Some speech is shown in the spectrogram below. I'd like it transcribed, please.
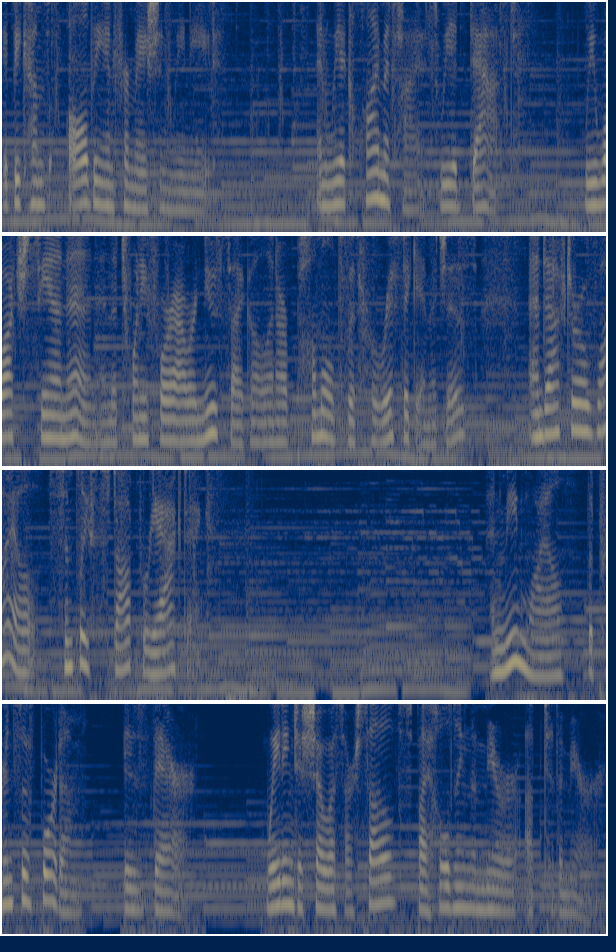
It becomes all the information we need and we acclimatize, we adapt. We watch CNN in the 24 hour news cycle and are pummeled with horrific images, and after a while, simply stop reacting. And meanwhile, the Prince of Boredom is there, waiting to show us ourselves by holding the mirror up to the mirror.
